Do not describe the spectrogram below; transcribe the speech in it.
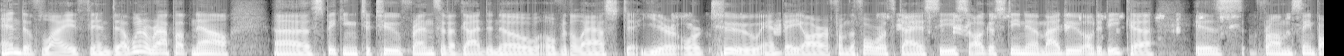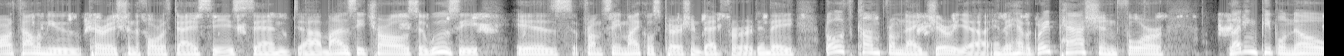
end of life. And uh, we're going to wrap up now uh, speaking to two friends that I've gotten to know over the last year or two, and they are from the Fort Worth Diocese. Augustina Madu Odedika is from St. Bartholomew Parish in the Fort Worth Diocese, and uh, Mazi Charles Ewuzi is from St. Michael's Parish in Bedford, and they both come from Nigeria, and they have a great passion for letting people know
